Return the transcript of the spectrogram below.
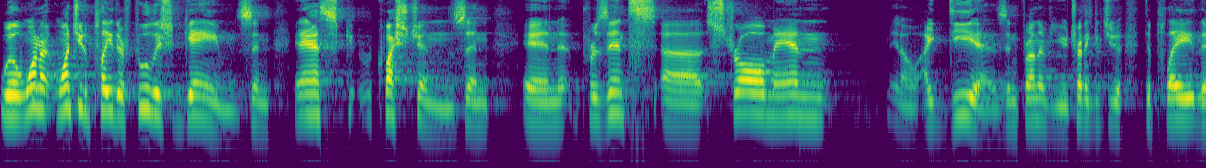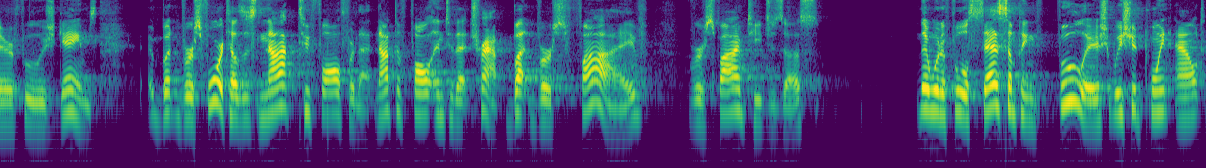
will want, to, want you to play their foolish games and, and ask questions and, and present uh, straw man you know, ideas in front of you, trying to get you to, play their foolish games. But verse 4 tells us not to fall for that, not to fall into that trap. But verse 5, verse 5 teaches us that when a fool says something foolish, we should point out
